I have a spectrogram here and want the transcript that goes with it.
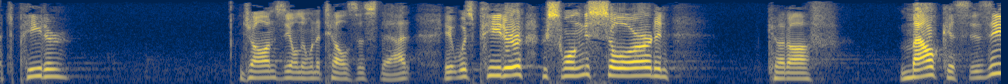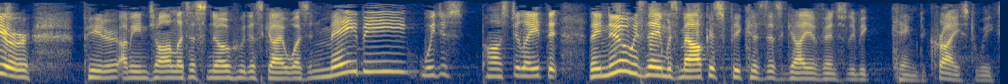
It's Peter. John's the only one that tells us that. It was Peter who swung the sword and cut off Malchus's ear. Peter, I mean, John lets us know who this guy was. And maybe we just postulate that they knew his name was Malchus because this guy eventually became to Christ weeks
